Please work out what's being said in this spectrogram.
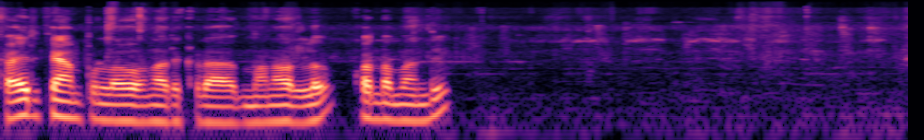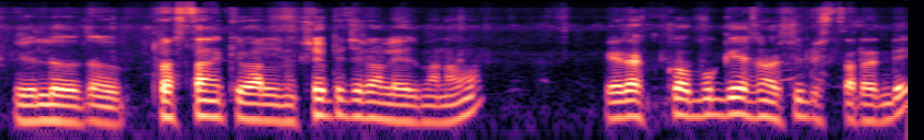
ఫైర్ క్యాంపులో ఉన్నారు ఇక్కడ మన వాళ్ళు కొంతమంది. వీళ్ళు ప్రస్తుతానికి వాళ్ళని చూపించడం లేదు మనము. ఇక్కడ ఇంకో బుక్ చేసిన చూపిస్తారండి.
